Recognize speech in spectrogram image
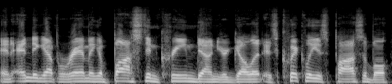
and ending up ramming a Boston cream down your gullet as quickly as possible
